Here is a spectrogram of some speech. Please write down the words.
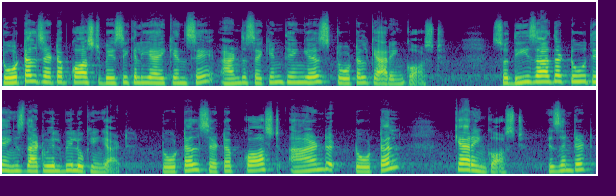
Total setup cost basically I can say and the second thing is total carrying cost. So these are the two things that we'll be looking at. Total setup cost and total carrying cost. Isn't it?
